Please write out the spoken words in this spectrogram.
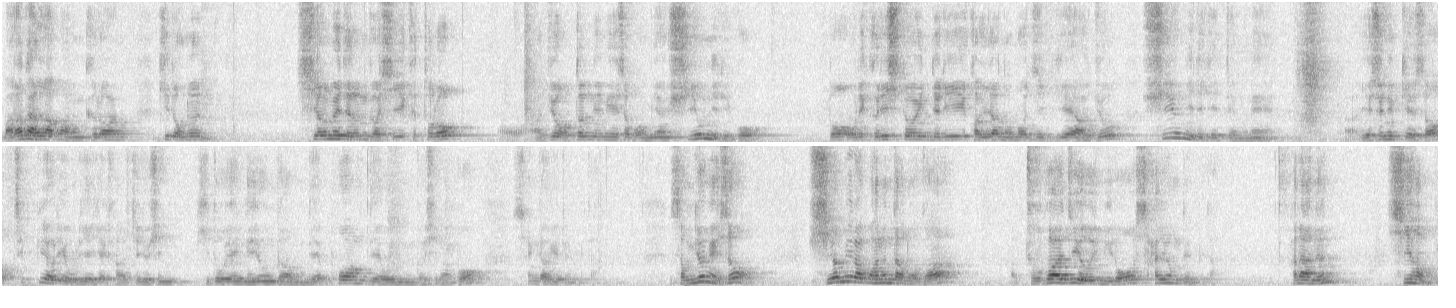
말아달라고 하는 그런 기도는 시험에 드는 것이 그토록 어, 아주 어떤 의미에서 보면 쉬운 일이고 또 우리 그리스도인들이 걸려 넘어지기에 아주 쉬운 일이기 때문에 아, 예수님께서 특별히 우리에게 가르쳐 주신 기도의 내용 가운데 포함되어 있는 것이라고 생각이 됩니다. 성경에서 시험이라고 하는 단어가 두 가지 의미로 사용됩니다. 하나는 시험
